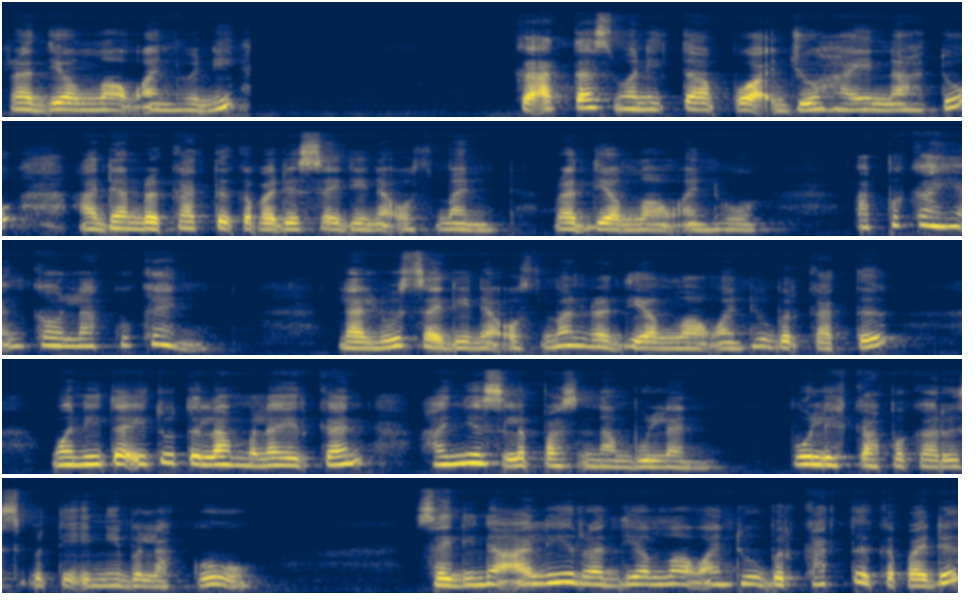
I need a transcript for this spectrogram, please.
radhiyallahu anhu ni ke atas wanita puak Juhainah tu dan berkata kepada Saidina Uthman radhiyallahu anhu, "Apakah yang engkau lakukan?" Lalu Saidina Uthman radhiyallahu anhu berkata, "Wanita itu telah melahirkan hanya selepas enam bulan. Bolehkah perkara seperti ini berlaku?" Saidina Ali radhiyallahu anhu berkata kepada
